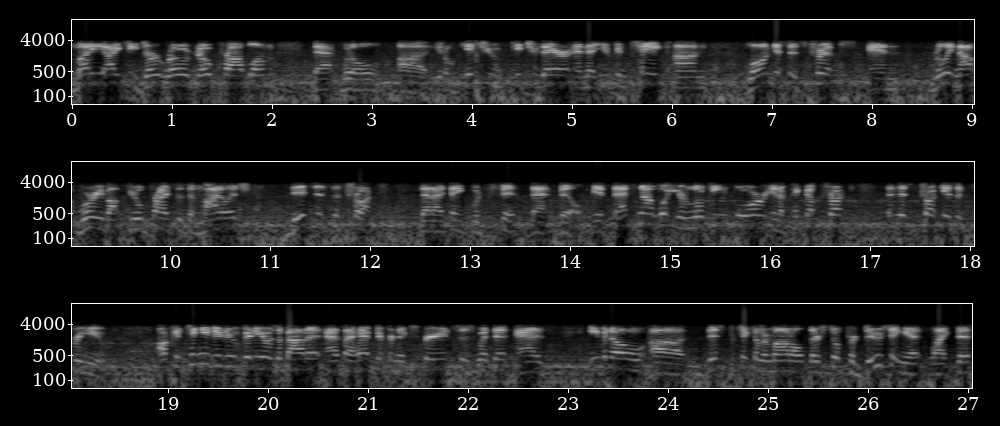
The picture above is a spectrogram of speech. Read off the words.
muddy, icy dirt road, no problem. That will, uh, you know, get you get you there, and that you can take on long distance trips and really not worry about fuel prices and mileage. This is the truck that I think would fit that bill. If that's not what you're looking for in a pickup truck, then this truck isn't for you. I'll continue to do videos about it as I have different experiences with it as even though uh, this particular model, they're still producing it like this,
